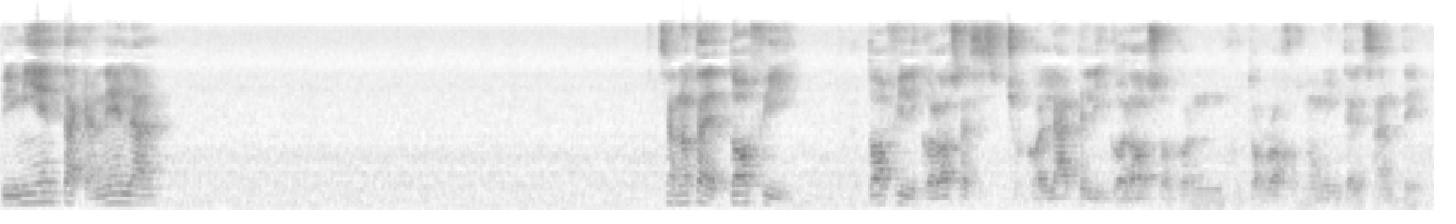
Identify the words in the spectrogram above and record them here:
pimienta, canela, esa nota de toffee, toffee licorosa, ese chocolate licoroso con frutos rojos, muy interesante.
